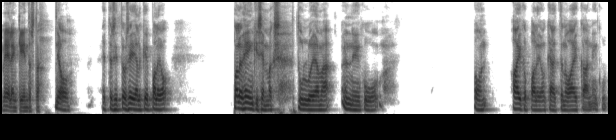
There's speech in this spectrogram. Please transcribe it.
Mielenkiintoista. Joo, että sitten on sen jälkeen paljon, paljon henkisemmäksi tullut ja mä niin kuin, on aika paljon käyttänyt aikaa niin kuin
